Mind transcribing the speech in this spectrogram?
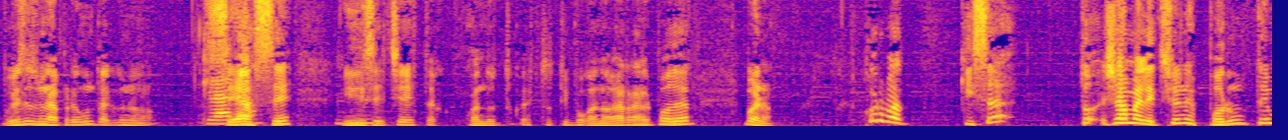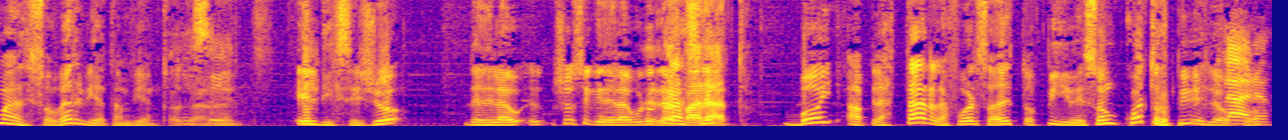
Porque esa es una pregunta que uno Claro. se hace y dice, che, estos, cuando, estos tipos cuando agarran el poder. Bueno, Horvat quizá to- llama a elecciones por un tema de soberbia también. Totalmente. Él dice, yo desde la, yo sé que de la burocracia voy a aplastar la fuerza de estos pibes. Son cuatro pibes locos. Claro.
